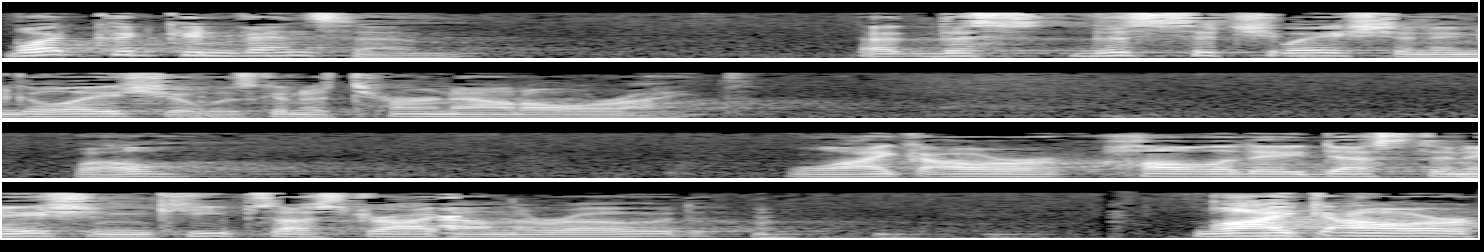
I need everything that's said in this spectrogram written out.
What could convince him that this, this situation in Galatia was going to turn out all right? Well, like our holiday destination keeps us dry on the road, like our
